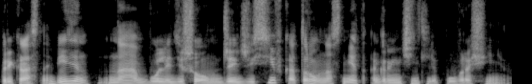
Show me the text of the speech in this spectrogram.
прекрасно виден на более дешевом JGC, в котором у нас нет ограничителя по вращению.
